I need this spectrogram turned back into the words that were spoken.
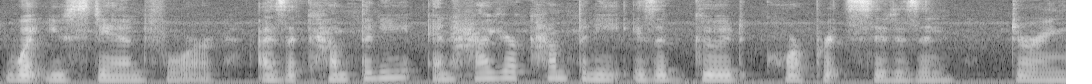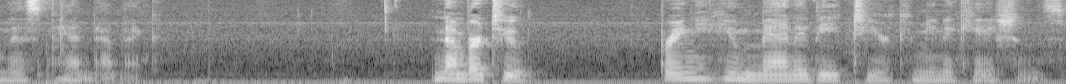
what you stand for as a company and how your company is a good corporate citizen during this pandemic. Number two, bring humanity to your communications.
